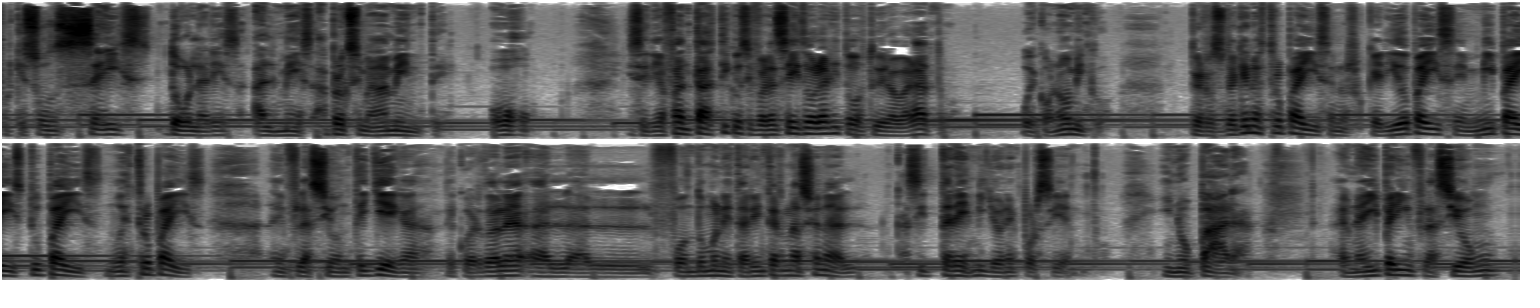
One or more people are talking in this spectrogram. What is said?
porque son 6 dólares al mes aproximadamente. Ojo, y sería fantástico si fueran 6 dólares y todo estuviera barato o económico. Pero resulta que en nuestro país, en nuestro querido país, en mi país, tu país, nuestro país, la inflación te llega, de acuerdo al, al Fondo Monetario Internacional, casi 3 millones por ciento. Y no para. Hay una hiperinflación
